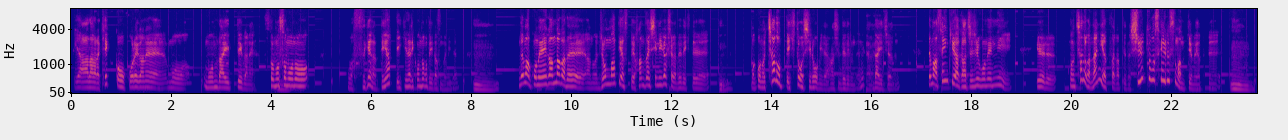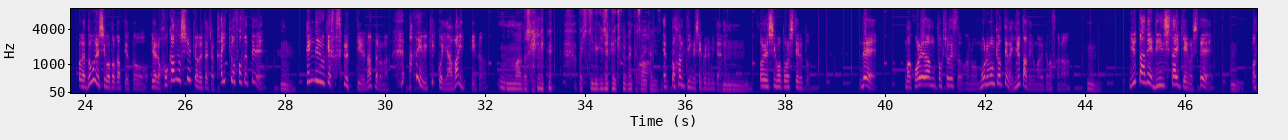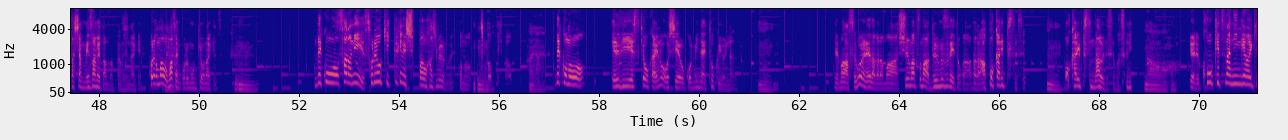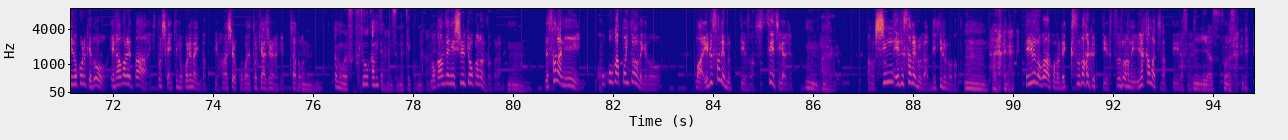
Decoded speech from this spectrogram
いやーだから結構これがね、もう問題っていうかね、そもそもの、うわ、すげえな、出会っていきなりこんなこと言い出すんだみたいな。うん。で、まあこの映画の中で、あのジョン・マティアスっていう犯罪心理学者が出てきて、うん。まあ、このチャドって人を知ろうみたいな話に出てくるんだよね、はい第1話で。で、まあ1985年に、いわゆる、このチャドが何やってたかっていうと、宗教セールスマンっていうのをやってて、うん。これがどういう仕事かっていうと、いわゆる他の宗教の人たちを開教させて、うん。洗礼を受けさせるっていう、なんだろうな、ある意味結構やばいっていうか、うん、まあ確かにね。まあ引き抜きじゃないけど、なんかそういう感じですまあヘッドハンティングしてくるみたいな、うん。そういう仕事をしてると。で、まあこれはの特徴ですよ。あの、モルモン教っていうのはユタで生まれてますから、うん。ユタで臨死体験をして、うん。私は目覚めたんだって話なわけ。これがまあうんまさにモルモン教なわけです。うん。で、こう、さらにそれをきっかけに出版を始めるのね、このうんチャドって人。はいはい。で、この LDS 教会の教えをこうみんなに解くようになる。うん。で、まあすごいよね。だからまあ週末、まあドゥームズデイとか、だからアポカリプスですよ。うんア。ポカリプスナウですよ、まさに。あ、わゆる高潔な人間は生き残るけど、選ばれた人しか生き残れないんだっていう話をここで解き始めるわけよ、チャドは。うん。でも、不評価みたいな感じですよね、結構ね。もう完全に宗教家なんですよ、これはね。うん。で、さらに、ここがポイントなんだけど、まあ、エルサレムっていうさ、聖地があるじゃん。うん。はいはい。あの、新エルサレムができるのだと。うん。はいはいはい。っていうのが、このレックスバーグっていう普通のあの田舎町だって言い出すのよ。いや、そうですよね。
